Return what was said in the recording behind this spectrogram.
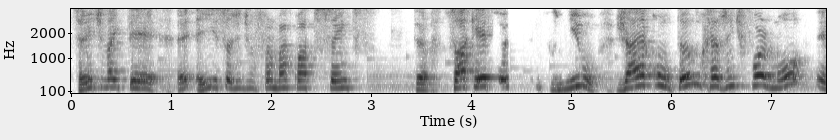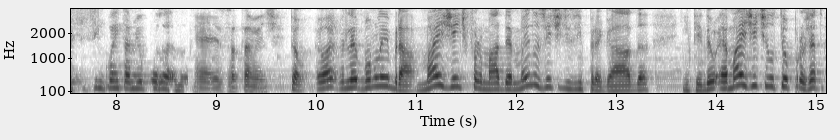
Se a gente vai ter é, é isso, a gente vai formar 400. Entendeu? Só que esse 800 mil já é contando que a gente formou esses 50 mil por ano. É, exatamente. Então, eu, vamos lembrar, mais gente formada é menos gente desempregada, entendeu? É mais gente no teu projeto.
